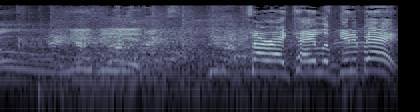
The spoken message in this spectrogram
Oh, it's all right, Caleb. Get it back.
